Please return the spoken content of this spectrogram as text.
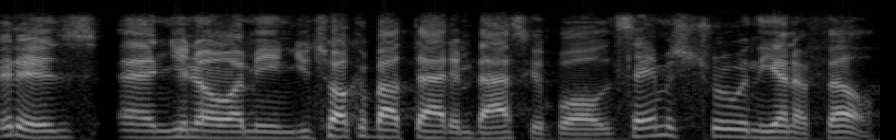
It is. And, you know, I mean, you talk about that in basketball. The same is true in the NFL.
